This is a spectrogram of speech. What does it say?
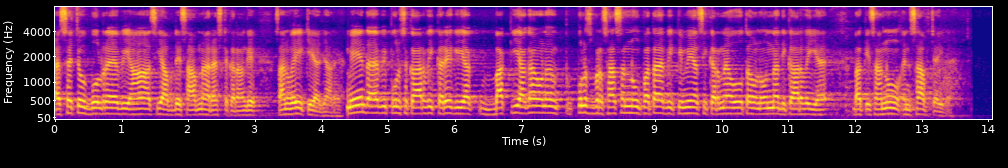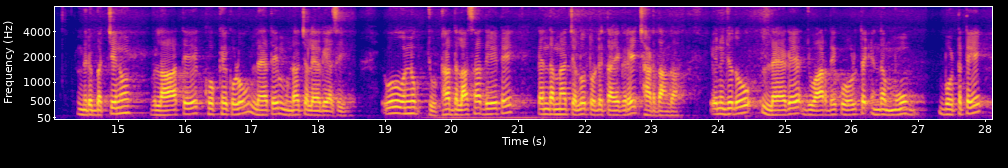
ਐਸਐਚਓ ਬੋਲ ਰਿਹਾ ਵੀ ਹਾਂ, ਅਸੀਂ ਆਪਦੇ ਹਿਸਾਬ ਨਾਲ ਅਰੈਸਟ ਕਰਾਂਗੇ। ਸਾਨੂੰ ਇਹ ਕਿਹਾ ਜਾ ਰਿਹਾ। ਮੇਨ ਹੈ ਵੀ ਪੁਲਿਸ ਕਾਰਵਾਈ ਕਰੇਗੀ, ਆ- ਬਾਕੀ ਅਗਾਂ ਹੁਣ ਪੁਲਿਸ ਪ੍ਰਸ਼ਾਸਨ ਨੂੰ ਪਤਾ ਹੈ ਵੀ ਕਿਵੇਂ ਅਸੀਂ ਕਰਨਾ, ਉਹ ਤਾਂ ਹੁਣ ਉਹਨਾਂ ਦੀ ਕਾਰਵਾਈ ਹੈ। ਬਾਕੀ ਸਾਨੂੰ ਇਨਸਾਫ ਚਾਹੀਦਾ ਮੇਰੇ ਬੱਚੇ ਨੂੰ ਬੁਲਾ ਤੇ ਖੋਖੇ ਕੋਲੋਂ ਲੈ ਤੇ ਮੁੰਡਾ ਚਲਿਆ ਗਿਆ ਸੀ। ਉਹ ਉਹਨੂੰ ਝੂਠਾ ਦਲਾਸਾ ਦੇ ਤੇ ਕਹਿੰਦਾ, ਮੈਂ ਚਲੋ, ਤੁਹਾਡੇ ਤਾਏ ਘਰੇ ਛੱਡ ਦਾਂਗਾ। ਇਹਨੂੰ ਜਦੋਂ ਲੈ ਗਏ ਜਵਾਰ ਦੇ ਕੋਲ ਤੇ ਇਹਦਾ ਮੂੰਹ ਬੁੱਟ ਤੇ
